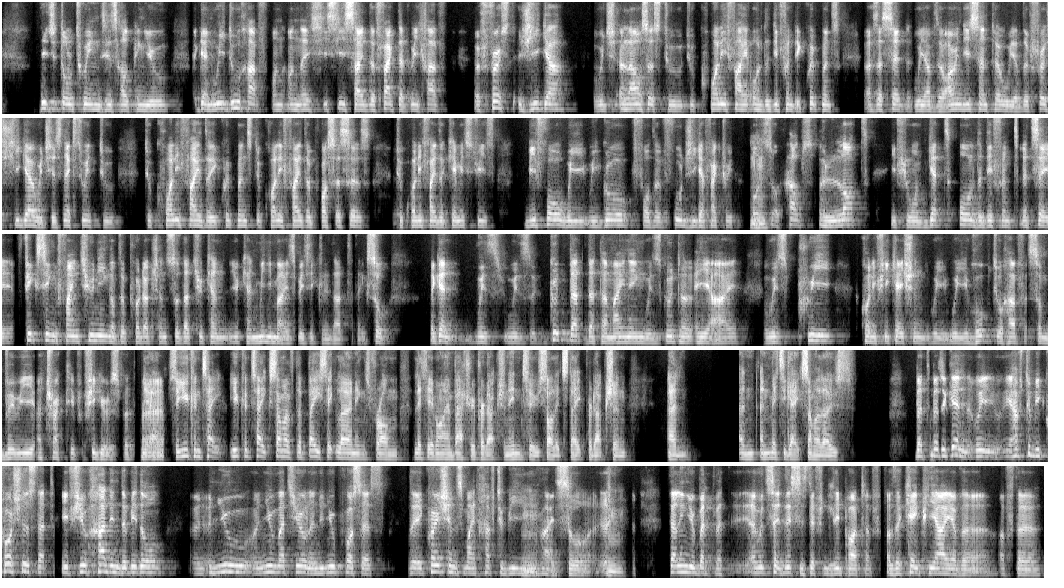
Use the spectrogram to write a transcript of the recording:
Digital twins is helping you. Again, we do have on, on ACC side the fact that we have a first giga, which allows us to, to qualify all the different equipments As I said, we have the R&D center, we have the first Giga, which is next to it to, to qualify the equipment, to qualify the processes, to qualify the chemistries before we, we go for the full gigafactory mm-hmm. also helps a lot if you want get all the different let's say fixing fine tuning of the production so that you can you can minimize basically that thing so again with with good data mining with good uh, ai with pre qualification we we hope to have some very attractive figures but uh, yeah so you can take you can take some of the basic learnings from lithium ion battery production into solid state production and and and mitigate some of those. But but again, we, we have to be cautious that if you had in the middle a, a new a new material and a new process, the equations might have to be mm. revised. So. Mm. telling you, but but I would say this is definitely part of, of the KPI of the of the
